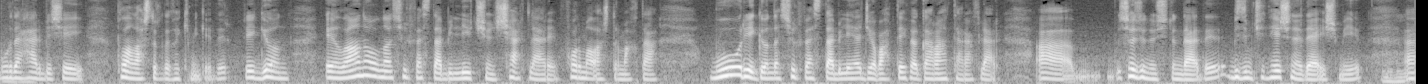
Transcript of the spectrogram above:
Burada hər bir şey planlaşdırdığı kimi gedir. Region elan olunan sülh və stabillik üçün şərtləri formalaşdırmaqda bu regionda sülh və stabilliyə cavabdeh və qarant tərəflər ə, sözün üstündədir. Bizim üçün heç nə dəyişməyib. Hı -hı. Ə,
